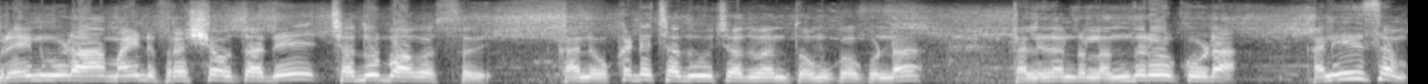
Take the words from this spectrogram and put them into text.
బ్రెయిన్ కూడా మైండ్ ఫ్రెష్ అవుతుంది చదువు బాగా వస్తుంది కానీ ఒక్కటే చదువు చదువు అని తోముకోకుండా తల్లిదండ్రులు అందరూ కూడా కనీసం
